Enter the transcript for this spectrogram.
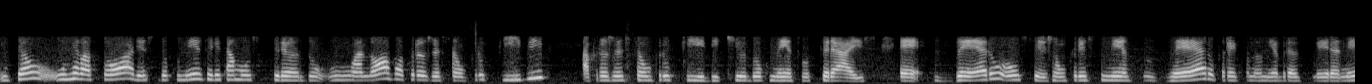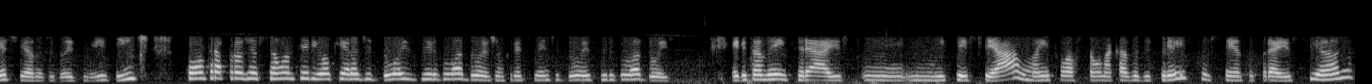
Então, o relatório, esse documento, ele está mostrando uma nova projeção para o PIB, a projeção para o PIB que o documento traz é zero, ou seja, um crescimento zero para a economia brasileira neste ano de 2020, contra a projeção anterior, que era de 2,2, um crescimento de 2,2. Ele também traz um, um IPCA, uma inflação na casa de 3% para esse ano,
